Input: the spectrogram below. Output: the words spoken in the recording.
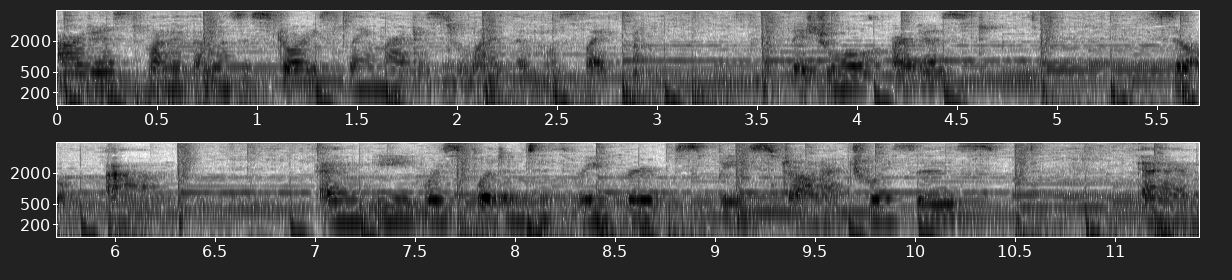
artist, one of them was a story slam artist, and one of them was like a visual artist. So, um, and we were split into three groups based on our choices, and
